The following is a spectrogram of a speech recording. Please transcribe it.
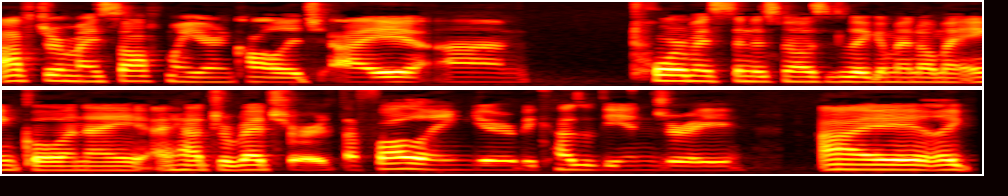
after my sophomore year in college i um tore my syndesmosis ligament on my ankle and i i had to redshirt the following year because of the injury. I like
